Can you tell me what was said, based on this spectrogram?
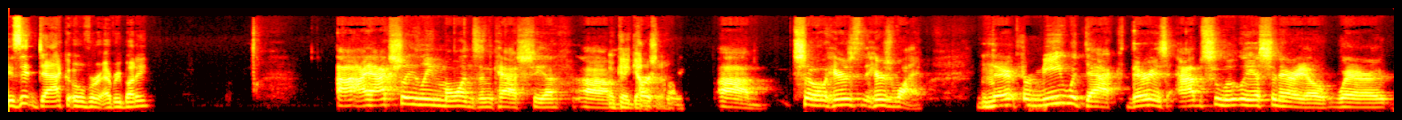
is it Dak over everybody? I actually lean Mullens and cash, Sia. Um, okay, gotcha. Personally. Um, so here's here's why. Mm-hmm. There for me with Dak, there is absolutely a scenario where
